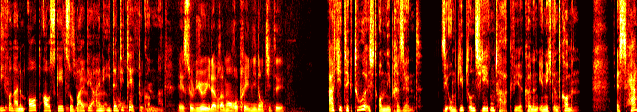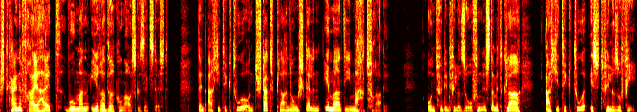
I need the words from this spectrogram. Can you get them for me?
die von einem Ort ausgeht, sobald er eine Identität bekommen hat. Architektur ist omnipräsent. Sie umgibt uns jeden Tag, wir können ihr nicht entkommen. Es herrscht keine Freiheit, wo man ihrer Wirkung ausgesetzt ist. Denn Architektur und Stadtplanung stellen immer die Machtfrage. Und für den Philosophen ist damit klar, Architektur ist Philosophie.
